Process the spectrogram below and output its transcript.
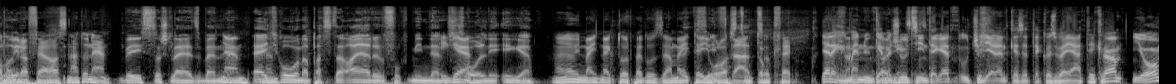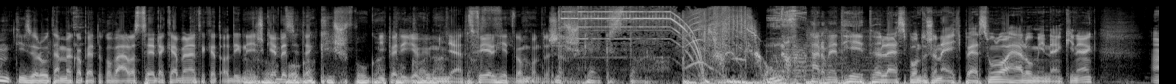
valami. újra felhasználható, nem? Biztos lehetsz benne. Nem, Egy nem. hónap, aztán erről fog minden Igen? szólni. Igen. Na, hogy majd megtorpedozzál, majd te olasz szívtátok. cuccot fel. Gyerekek, mennünk kell, mert Zsülci integet, úgyhogy jelentkezzetek közben a játékra. Jó, 10 óra után megkapjátok a választ, érdekel benneteket, addig ne is kérdezzetek. A kis fogatok Mi pedig jövünk mindjárt. Fél hét van pontosan. Kis keksztara. 3 hét lesz pontosan egy perc múlva. Hello mindenkinek. Uh,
